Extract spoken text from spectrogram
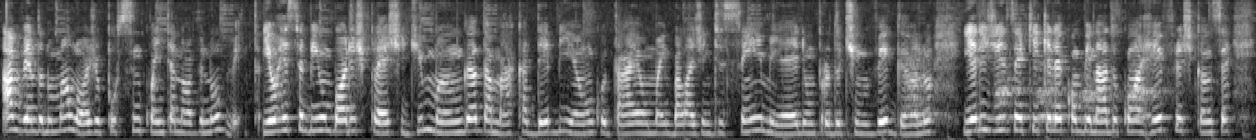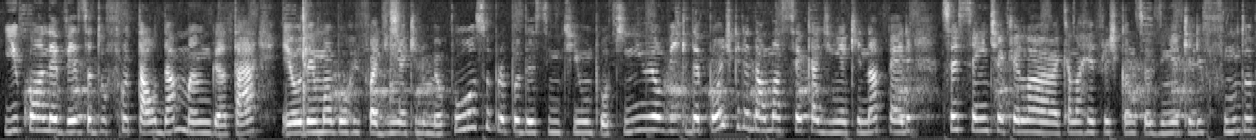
à venda numa loja por R$ 59,90. E eu recebi um body splash de manga da marca De Bianco, tá? É uma embalagem de 100ml, um produtinho vegano, e eles dizem aqui que ele é combinado com a refrescância e com a leveza do frutal da manga tá? Eu dei uma borrifadinha aqui no meu pulso pra poder sentir um pouquinho e eu vi que depois que ele dá uma secadinha aqui na pele, você sente aquela, aquela refrescânciazinha, aquele fundo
